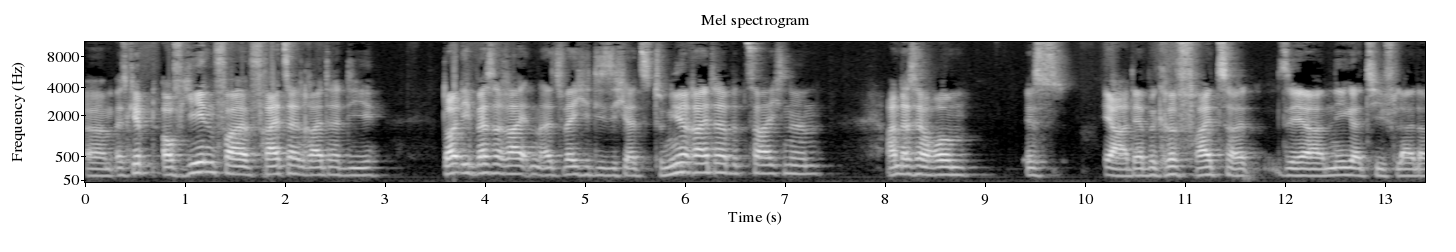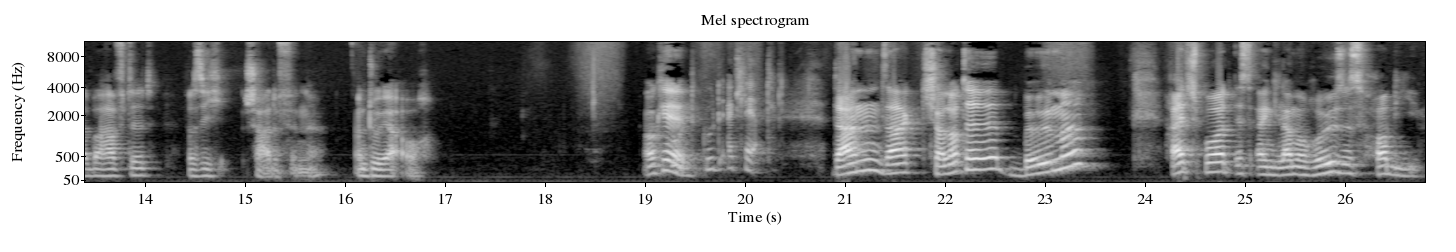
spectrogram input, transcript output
ähm, es gibt auf jeden Fall Freizeitreiter, die deutlich besser reiten als welche, die sich als Turnierreiter bezeichnen. Andersherum ist ja der Begriff Freizeit sehr negativ leider behaftet, was ich schade finde. Und du ja auch. Okay. Gut, gut erklärt. Dann sagt Charlotte Böhme, Reitsport ist ein glamouröses Hobby.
